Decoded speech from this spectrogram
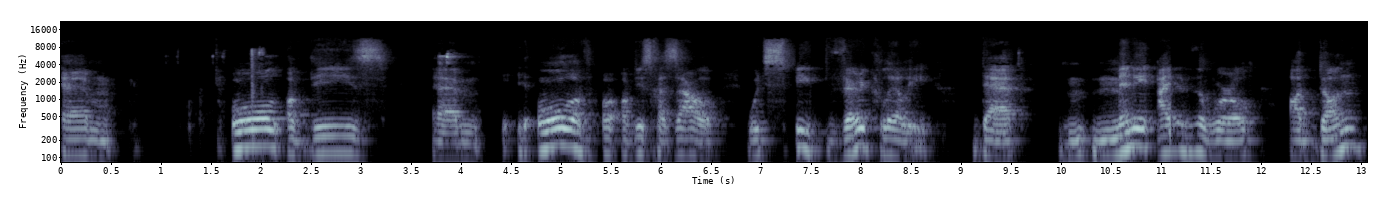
um, all of these, um, all of, of these chazal, which speak very clearly that many items in the world are done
